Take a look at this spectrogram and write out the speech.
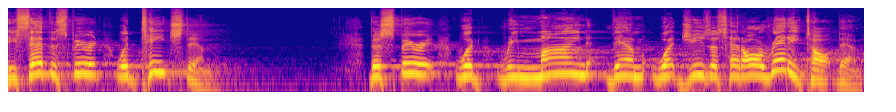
He said the Spirit would teach them. The Spirit would remind them what Jesus had already taught them.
